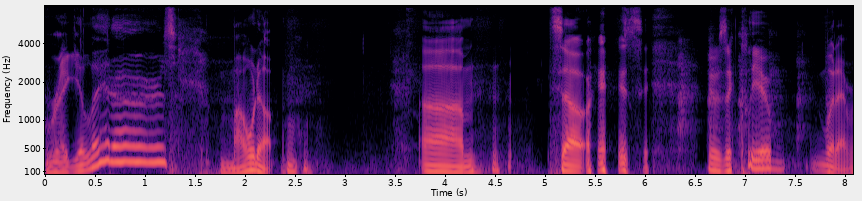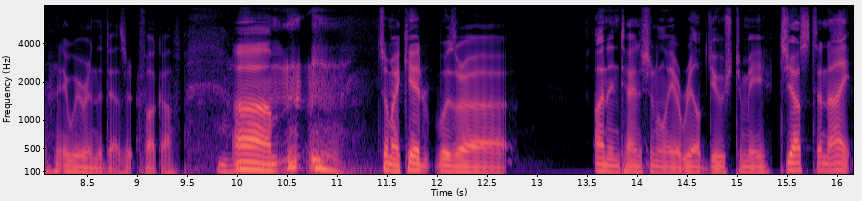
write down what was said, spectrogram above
Regulators. Mount up. Um, so it was, it was a clear whatever. We were in the desert. Fuck off. Um, so my kid was uh, unintentionally a real douche to me just tonight.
